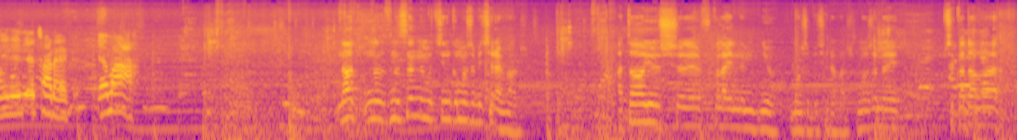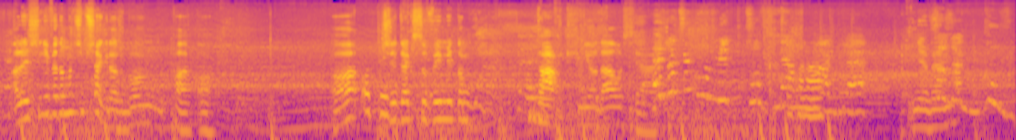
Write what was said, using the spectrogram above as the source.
Nie, nie, nie, Czarek. Nie ma. No, no, w następnym odcinku może być rewanż. A to już y, w kolejnym dniu może być rewanż. Możemy przykładowo... Ale jeszcze nie wiadomo czy przegrasz, bo on... Pa, o. O, O ty. czy Dexu wyjmie tą... Tak, nie udało się. Ej, dlaczego mnie cofnęło Aha. nagle? Nie Co wiem. za gówno?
